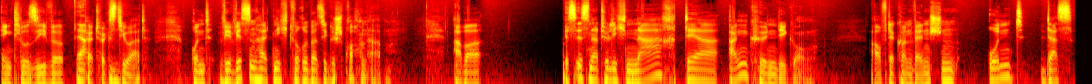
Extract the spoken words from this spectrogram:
inklusive ja. Patrick Stewart. Und wir wissen halt nicht, worüber sie gesprochen haben. Aber es ist natürlich nach der Ankündigung auf der Convention und das,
